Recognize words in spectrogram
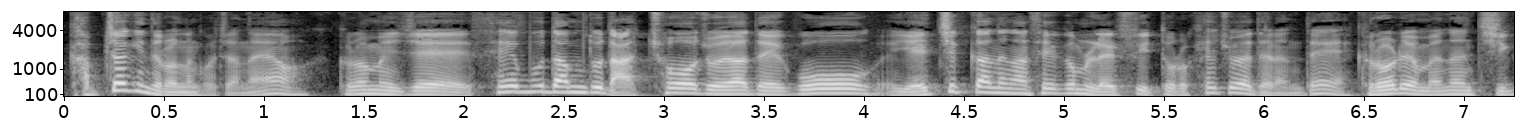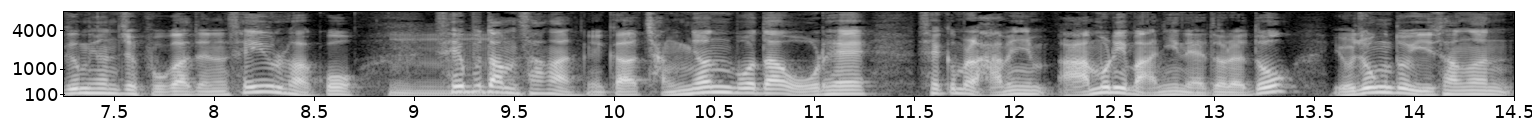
갑자기 늘어난 거잖아요. 그러면 이제 세부담도 낮춰 줘야 되고, 예측 가능한 세금을 낼 수 있도록 해 줘야 되는데, 그러려면은 지금 현재 부과되는 세율하고 음. 세부담 상한, 그러니까 작년보다 올해 세금을 아무리, 아무리 많이 내더라도 요 정도 이상은 음,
